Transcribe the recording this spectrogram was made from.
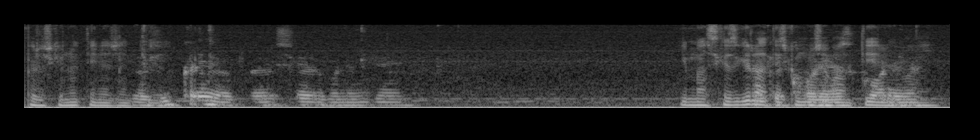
Pero es que no tiene Yo sí sentido. creo, puede ser idea. Y más que es gratis, ¿cómo se mantiene? Mae?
